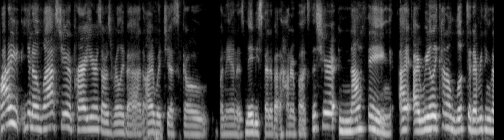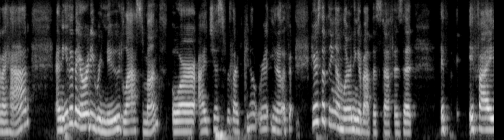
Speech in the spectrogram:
I, you know, last year, prior years, I was really bad. I would just go bananas, maybe spent about a hundred bucks. This year, nothing. I, I really kind of looked at everything that I had and either they already renewed last month or I just was like, you know, re- you know, if here's the thing I'm learning about this stuff is that if if I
